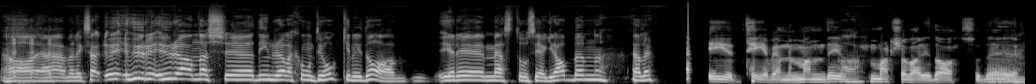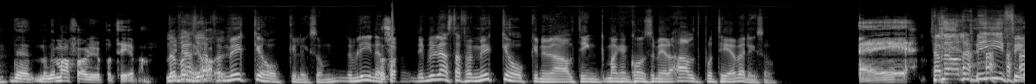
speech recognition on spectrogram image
Ja, ja, men exakt. Hur, hur är annars eh, din relation till hockeyn idag? Är det mest att se grabben, eller? Det är ju tvn. Man, det är ju Ja. matcher varje dag. Så det, det, men det man följer det på tvn. Men det är nästan för mycket hockey. Liksom. Det, blir nästan, det blir nästan för mycket hockey nu när allting, man kan konsumera allt på tv. Liksom. Nej, Kan det aldrig bli i film?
